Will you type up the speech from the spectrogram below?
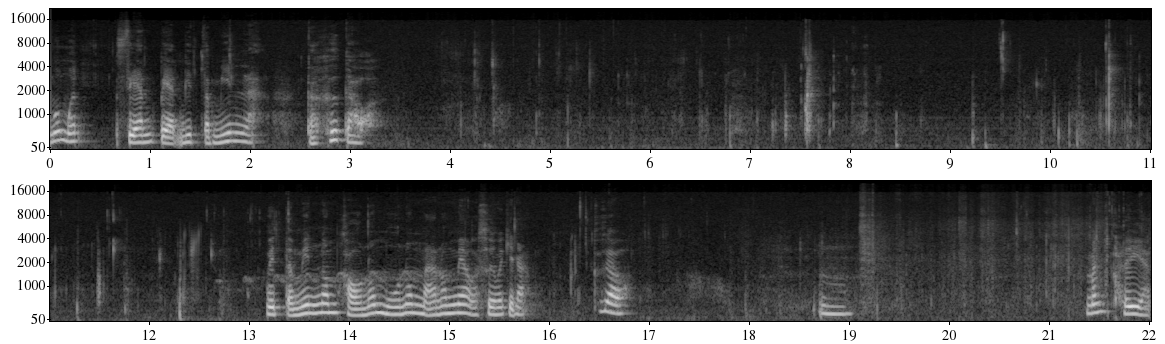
เมื่อหมดแสนแปดวิตามินล่ะ ก็คือเก่าวิตามินนมเขานมหมูนมหมานมแมวก็ซื้อมากินอะก็เอาอืม มันเครียด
